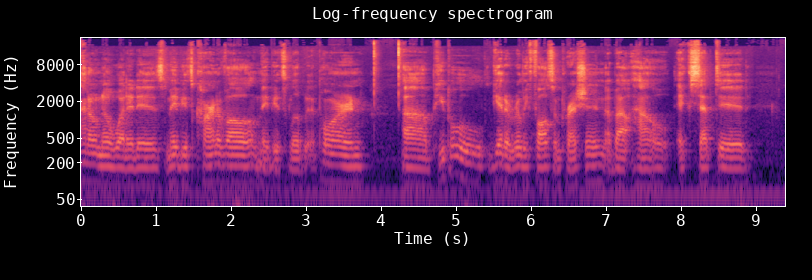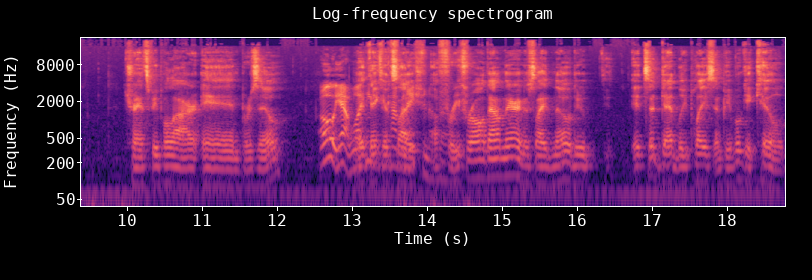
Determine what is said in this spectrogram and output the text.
I don't know what it is. Maybe it's carnival. Maybe it's a little bit of porn. Uh, people get a really false impression about how accepted trans people are in Brazil. Oh yeah, well, I think, think it's it's like a free for all down there, and it's like, no, dude, it's a deadly place, and people get killed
